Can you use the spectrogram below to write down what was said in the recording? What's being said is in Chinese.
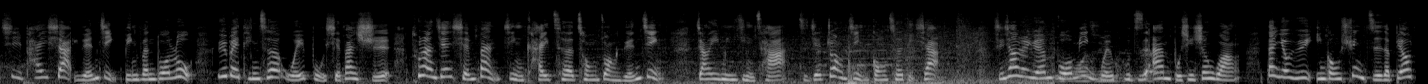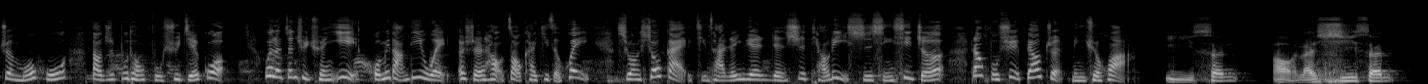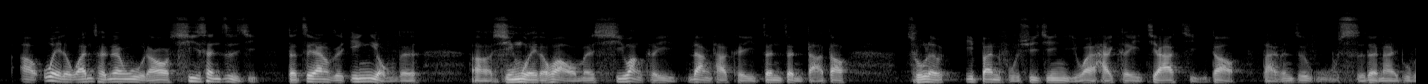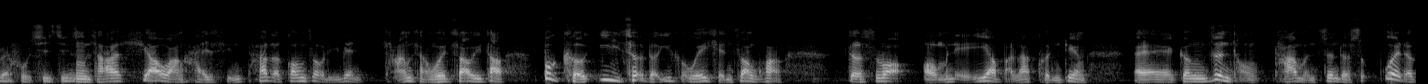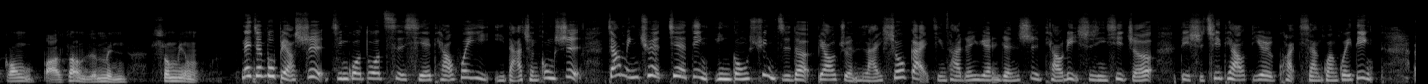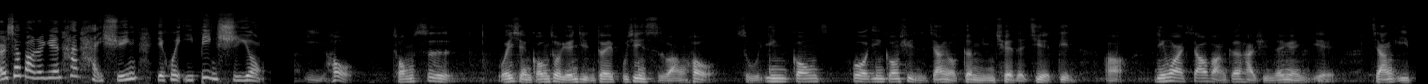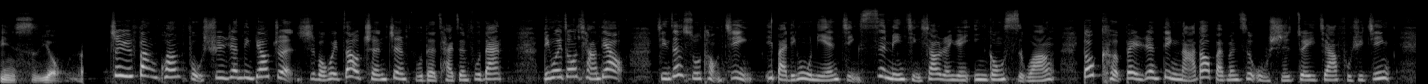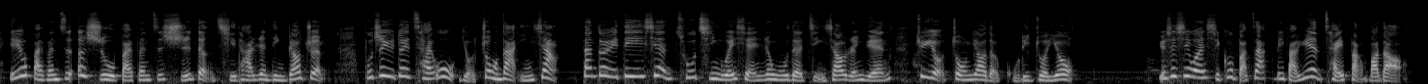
录器拍下远景兵分多路，预备停车围捕嫌犯时，突然间嫌犯竟开车冲撞远景，将一名警察直接撞进公车底下。警校人员搏命维护治安，不幸身亡。但由于因公殉职的标准模糊，导致不同抚恤结果。为了争取权益，国民党立委二十二号召开记者会，希望修改警察人员人事条例施行细则，让抚恤标准明确化。以身啊来牺牲啊，为了完成任务，然后牺牲自己的这样子英勇的啊行为的话，我们希望可以让他可以真正达到。除了一般抚恤金以外，还可以加几到百分之五十的那一部分抚恤金。警察、消亡、海巡，他的工作里面常常会遭遇到不可预测的一个危险状况的时候，我们也要把它肯定，呃，跟认同他们真的是为了公保障人民生命。内政部表示，经过多次协调会议，已达成共识，将明确界定因公殉职的标准，来修改《警察人员人事条例施行细则》第十七条第二款相关规定。而消防人员和海巡也会一并适用。以后从事危险工作，员警队不幸死亡后属因公或因公殉职，将有更明确的界定。啊，另外消防跟海巡人员也将一并适用。至于放宽抚恤认定标准，是否会造成政府的财政负担？林维忠强调，警政署统计，一百零五年仅四名警消人员因公死亡，都可被认定拿到百分之五十追加抚恤金，也有百分之二十五、百分之十等其他认定标准，不至于对财务有重大影响。但对于第一线出勤危险任务的警消人员，具有重要的鼓励作用。原视新闻喜故巴扎立法院采访报道。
